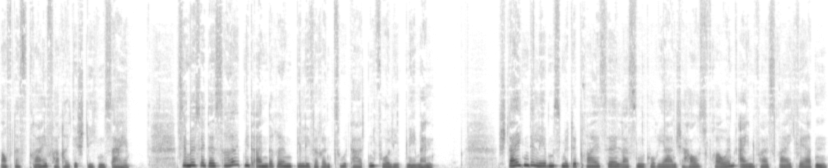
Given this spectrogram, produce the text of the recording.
auf das Dreifache gestiegen sei. Sie müsse deshalb mit anderen billigeren Zutaten Vorlieb nehmen. Steigende Lebensmittelpreise lassen koreanische Hausfrauen einfallsreich werden.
